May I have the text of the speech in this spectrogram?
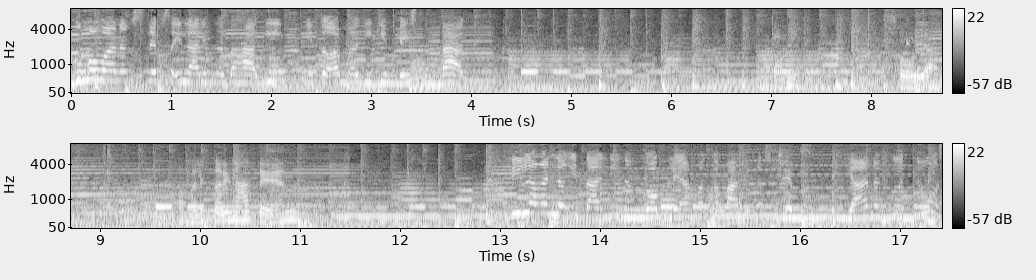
Gumawa ng strip sa ilalim na bahagi. Ito ang magiging base ng bag. So, yan. Pabalik rin natin. Kailangan lang itali ng doble ang magkapatong na strips. Yan ang good news.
